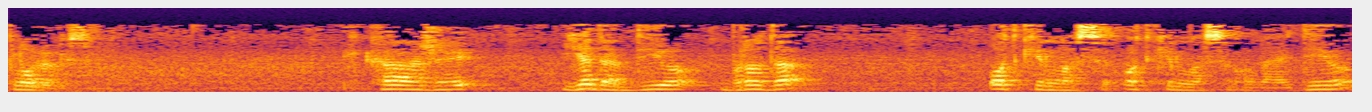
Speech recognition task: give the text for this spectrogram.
Plovili smo. I kaže, jedan dio broda otkinula se, otkinula se onaj dio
